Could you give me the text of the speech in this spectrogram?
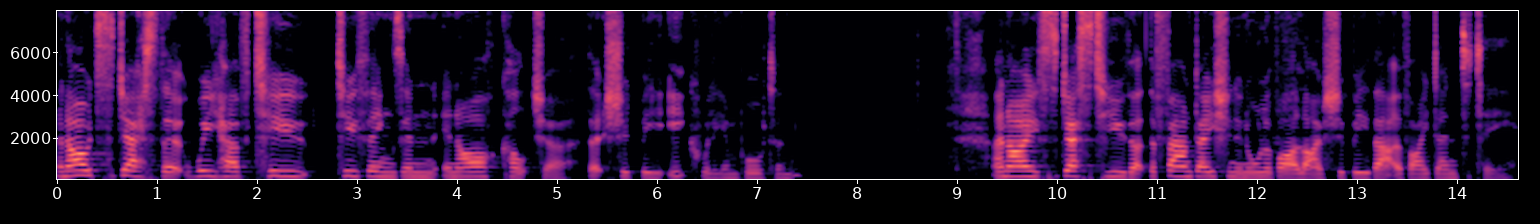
And I would suggest that we have two, two things in, in our culture that should be equally important. And I suggest to you that the foundation in all of our lives should be that of identity.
